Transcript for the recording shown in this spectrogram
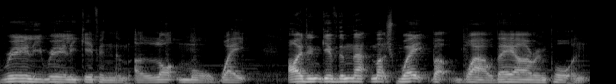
really, really giving them a lot more weight. I didn't give them that much weight, but wow, they are important.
